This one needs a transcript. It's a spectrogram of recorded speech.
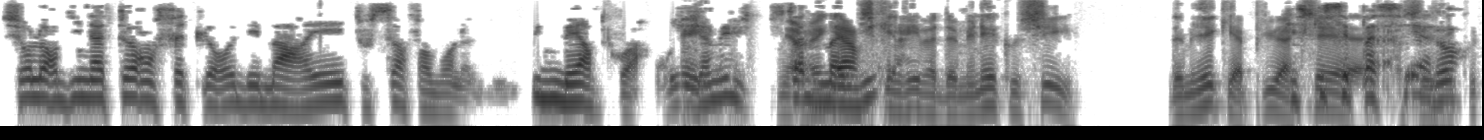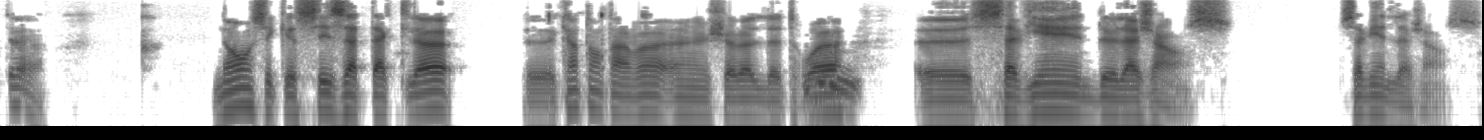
sur l'ordinateur en fait, le redémarrer, tout ça. Enfin bon, là, une merde quoi. J'ai Oui. jamais eu Mais ça de ma regarde ce vie. qui arrive à Dominique aussi. Dominique, il a plus Qu'est-ce qui accès s'est à, à passé ses alors? écouteurs. Non, c'est que ces attaques-là, euh, quand on t'envoie un cheval de Troie, Mmh. euh, ça vient de l'agence. Ça vient de l'agence.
